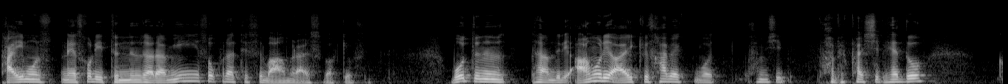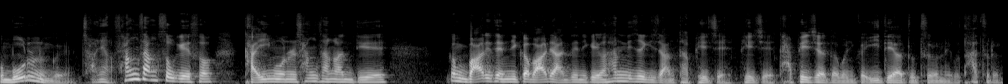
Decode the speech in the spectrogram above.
다이몬의 소리 듣는 사람이 소크라테스 마음을 알 수밖에 없습니다. 못 듣는 사람들이 아무리 IQ 400, 뭐 30, 480 해도 그 모르는 거예요. 전혀 상상 속에서 다이몬을 상상한 뒤에 그럼 말이 됩니까? 말이 안 되니까 이건 합리적이지 않다. 배제, 배제. 다 배제하다 보니까 이데아도 드러내고 다 드러내.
